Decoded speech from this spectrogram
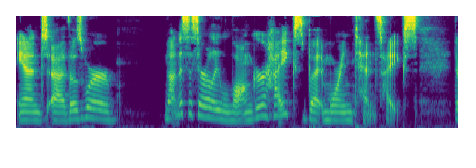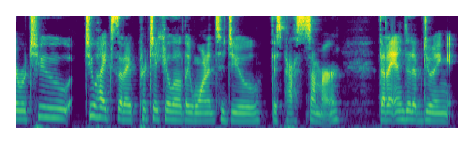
And uh, those were not necessarily longer hikes, but more intense hikes. There were two two hikes that I particularly wanted to do this past summer that I ended up doing,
